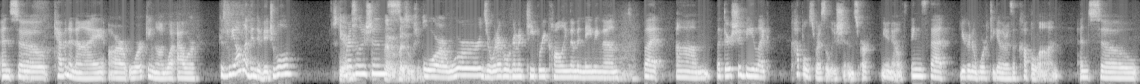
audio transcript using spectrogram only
And so Keven and I are working on what our, because we all have individual Scams. resolutions Re- resolutions. or words or whatever we're going to keep recalling them and naming them but um but there should be like couples resolutions or you know things that you're going to work together as a couple on and so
